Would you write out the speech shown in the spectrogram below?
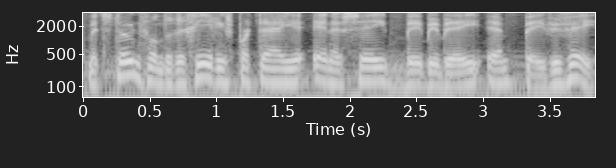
met steun van de regeringspartijen NSC, BBB en PVV.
